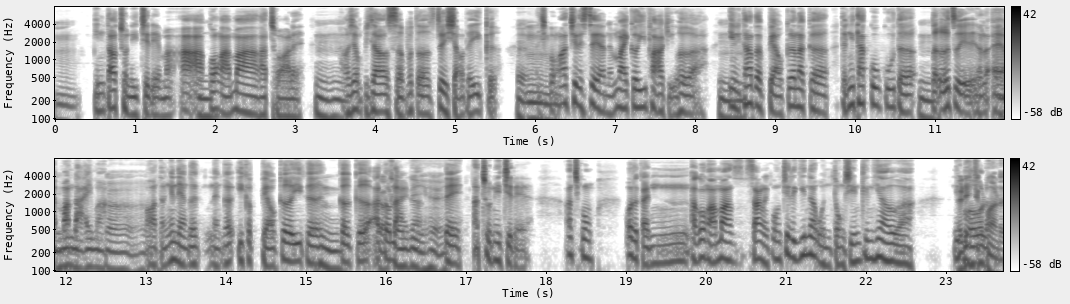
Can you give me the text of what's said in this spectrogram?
嗯，因到村里一年嘛，啊阿公阿妈阿带咧，嗯嗯，好像比较舍不得最小的一个。嗯，是讲啊，这个这样的麦哥一发球好啊，因为他的表哥那个等于他姑姑的的儿子也哎蛮来嘛，啊，等于两个两个一个表哥一个哥哥啊都来了，对，啊，村里一个，啊，就讲我就跟阿公阿妈商量讲，这个囡仔运动神经遐好啊，你无好来，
